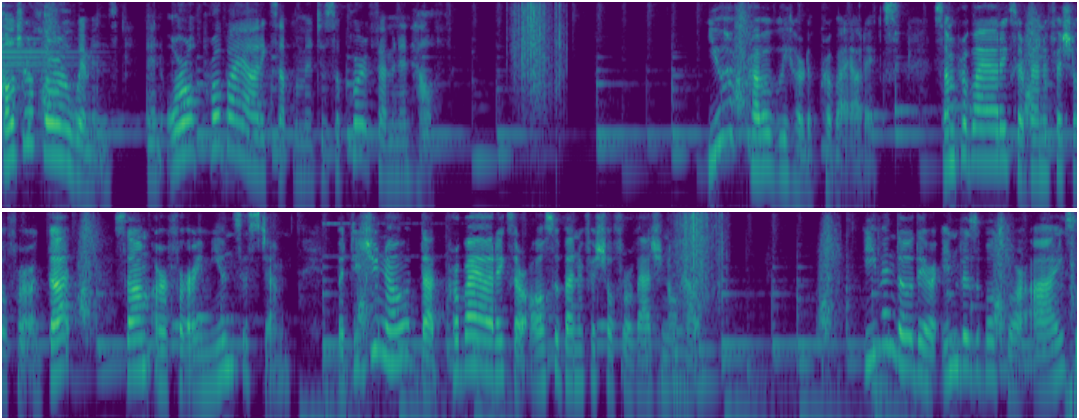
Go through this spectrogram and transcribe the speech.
Ultraflora Women's, an oral probiotic supplement to support feminine health. You have probably heard of probiotics. Some probiotics are beneficial for our gut, some are for our immune system. But did you know that probiotics are also beneficial for vaginal health? Even though they are invisible to our eyes,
